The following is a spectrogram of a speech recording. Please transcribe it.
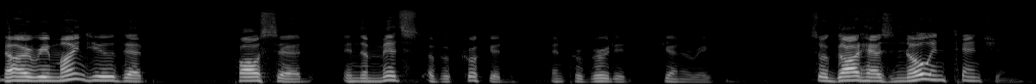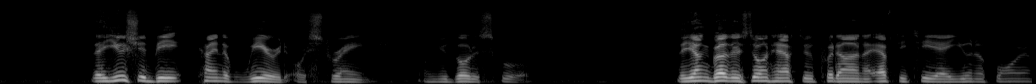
Now, I remind you that Paul said, in the midst of a crooked and perverted generation. So, God has no intention that you should be kind of weird or strange when you go to school. The young brothers don't have to put on a FTTA uniform.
